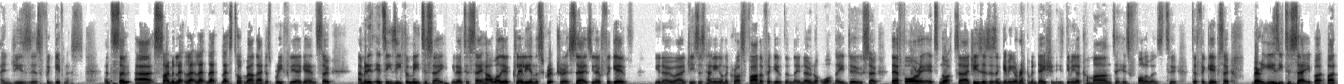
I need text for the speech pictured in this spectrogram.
and Jesus' forgiveness. And so, uh, Simon, let, let, let, let, let's talk about that just briefly again. So, I mean, it, it's easy for me to say, you know, to say, oh, well, you know, clearly in the scripture it says, you know, forgive. You know, uh, Jesus hanging on the cross, Father, forgive them. They know not what they do. So, therefore, it, it's not, uh, Jesus isn't giving a recommendation. He's giving a command to his followers to, to forgive. So, very easy to say, but, but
